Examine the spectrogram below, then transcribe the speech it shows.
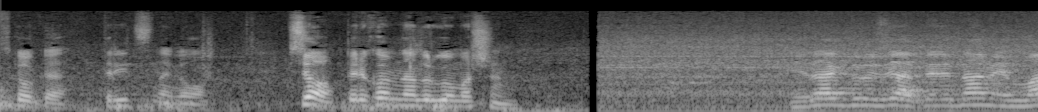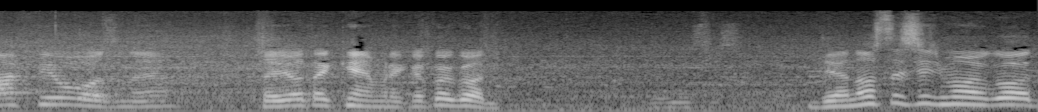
сколько? 30 на галлон. Все, переходим на другую машину. Итак, друзья, перед нами мафиозная Toyota Camry. Какой год? 97 год,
